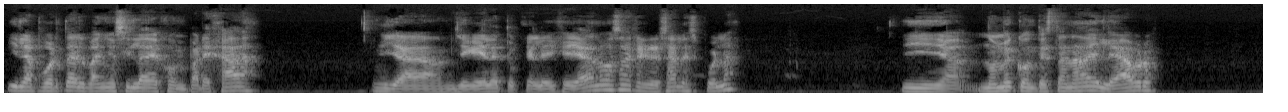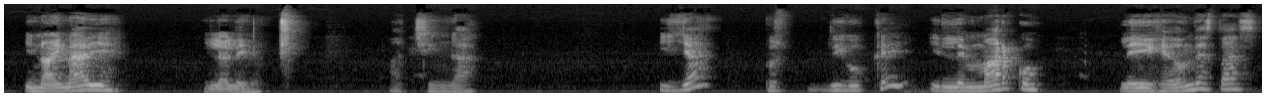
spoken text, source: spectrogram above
Y la puerta del baño sí la dejó emparejada. Y ya llegué y le toqué. Le dije, ¿ya no vas a regresar a la escuela? Y ya no me contesta nada y le abro. Y no hay nadie. Y le digo, ah, chinga. Y ya, pues digo, ¿qué? Y le marco. Le dije, ¿dónde estás?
